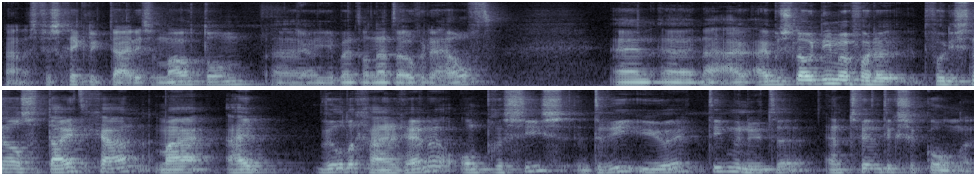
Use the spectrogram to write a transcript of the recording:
Nou, dat is verschrikkelijk tijdens een marathon. Ja. Je bent al net over de helft. En eh, nou, hij, hij besloot niet meer voor, de, voor die snelste tijd te gaan, maar hij wilde gaan rennen om precies 3 uur, 10 minuten en 20 seconden.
